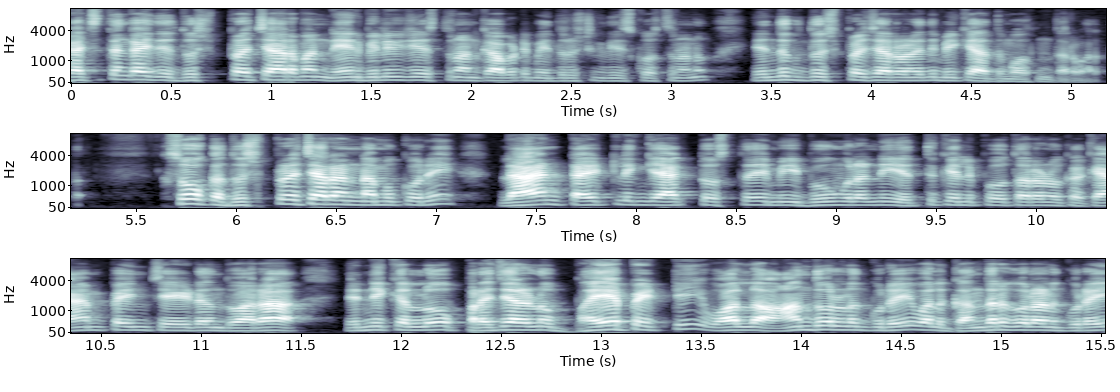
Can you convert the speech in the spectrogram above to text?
ఖచ్చితంగా ఇది దుష్ప్రచారం అని నేను బిలీవ్ చేస్తున్నాను కాబట్టి మీ దృష్టికి తీసుకొస్తున్నాను. ఎందుకు దుష్ప్రచారం అనేది మీకే అర్థమవుతుంది తర్వాత. సో ఒక దుష్ప్రచారాన్ని నమ్ముకొని ల్యాండ్ టైటిలింగ్ యాక్ట్ వస్తే మీ భూములన్నీ ఎత్తుకెళ్ళిపోతారని ఒక క్యాంపెయిన్ చేయడం ద్వారా ఎన్నికల్లో ప్రజలను భయపెట్టి వాళ్ళు ఆందోళనకు గురై వాళ్ళు గందరగోళానికి గురై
